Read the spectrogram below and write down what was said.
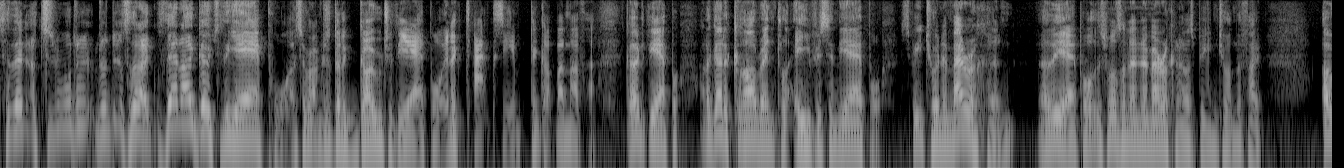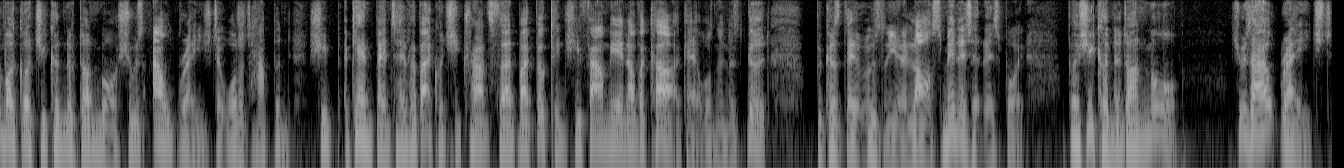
So then, uh, so then I, then I go to the airport. I said, I'm just going to go to the airport in a taxi and pick up my mother. Go to the airport. And I go to car rental Avis in the airport. Speak to an American at the airport. This wasn't an American I was speaking to on the phone. Oh my God, she couldn't have done more. She was outraged at what had happened. She again bent over backwards. She transferred my booking. She found me another car. Okay, it wasn't as good because it was, you know, last minute at this point. But she couldn't have done more. She was outraged.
